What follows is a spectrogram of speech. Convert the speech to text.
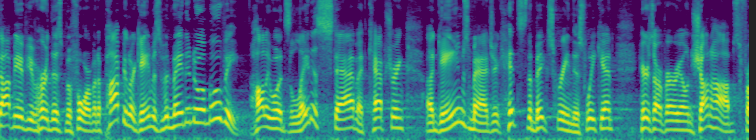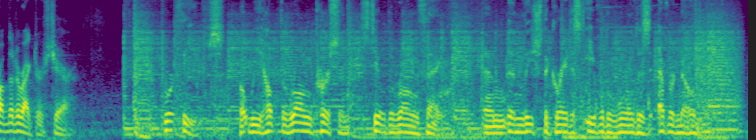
stop me if you've heard this before, but a popular game has been made into a movie. Hollywood's latest stab at capturing a game's magic hits the big screen this weekend. Here's our very own Sean Hobbs from the director's chair. We're thieves, but we help the wrong person steal the wrong thing and unleash the greatest evil the world has ever known.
